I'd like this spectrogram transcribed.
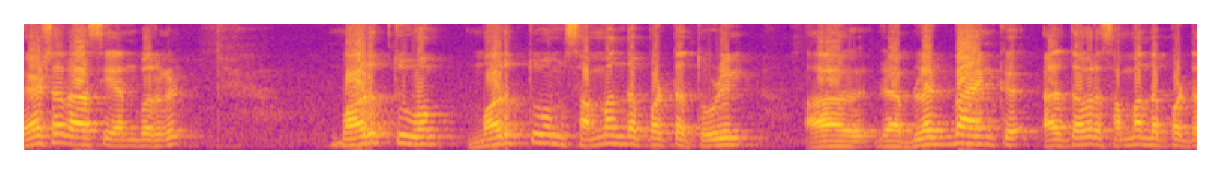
மேஷராசி அன்பர்கள் மருத்துவம் மருத்துவம் சம்பந்தப்பட்ட தொழில் பிளட் பேங்க் அது தவிர சம்பந்தப்பட்ட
